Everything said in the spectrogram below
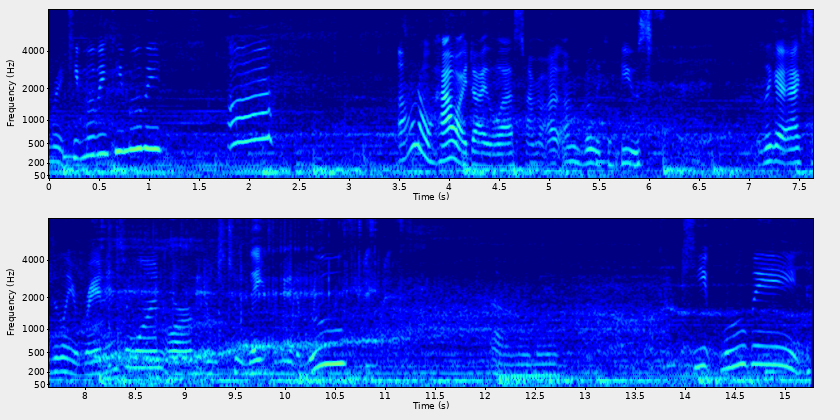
Alright, keep moving, keep moving. Ah! I don't know how I died the last time. I, I'm really confused. I think I accidentally ran into one, or it was too late for me to move. I don't know, man. Keep moving.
